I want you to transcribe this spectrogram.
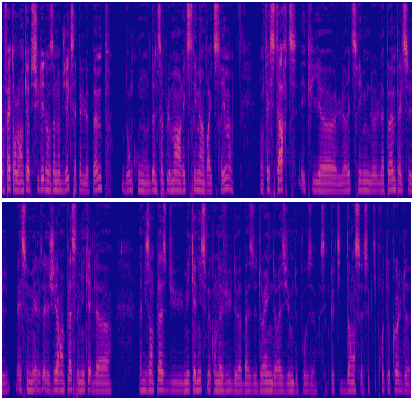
en fait, on l'a encapsulé dans un objet qui s'appelle le pump, donc on donne simplement un read stream et un write stream. On fait start, et puis euh, le read stream, la pump, elle, se, elle, gère en place la, la, mise en place du mécanisme qu'on a vu de, à base de drain, de resume, de pause. Cette petite danse, ce petit protocole de,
